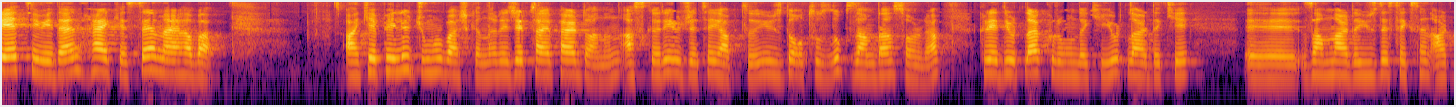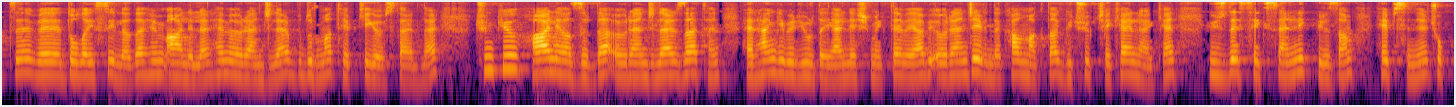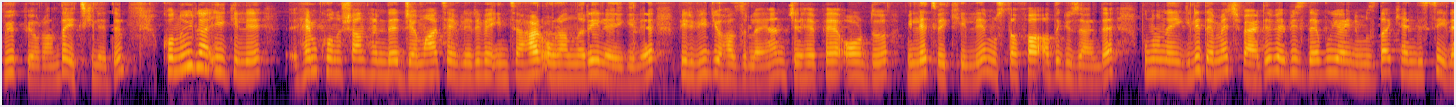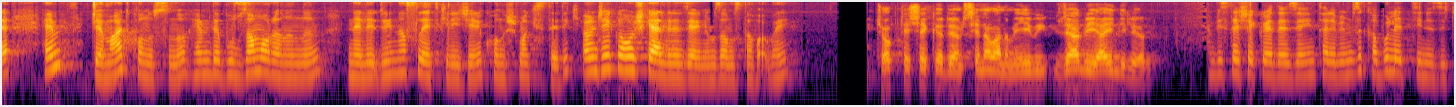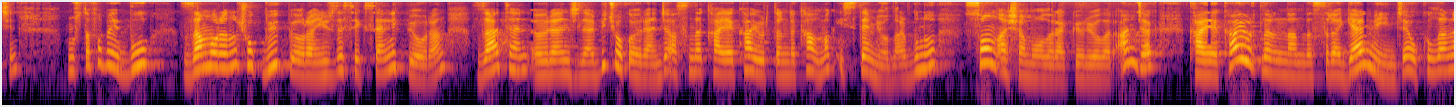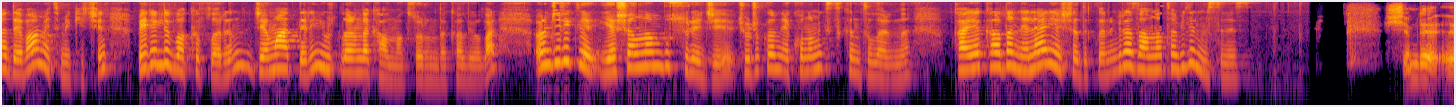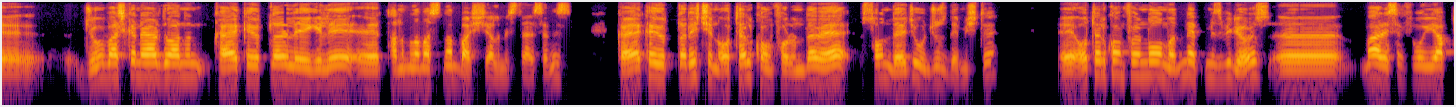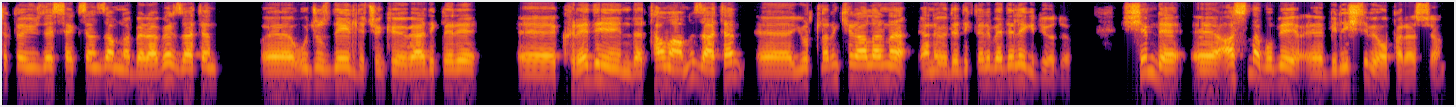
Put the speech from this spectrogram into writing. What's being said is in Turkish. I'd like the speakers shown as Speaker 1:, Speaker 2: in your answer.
Speaker 1: Cumhuriyet TV'den herkese merhaba. AKP'li Cumhurbaşkanı Recep Tayyip Erdoğan'ın asgari ücrete yaptığı %30'luk zamdan sonra Kredi Yurtlar Kurumu'ndaki yurtlardaki e, zamlar da %80 arttı ve dolayısıyla da hem aileler hem öğrenciler bu duruma tepki gösterdiler. Çünkü hali hazırda öğrenciler zaten herhangi bir yurda yerleşmekte veya bir öğrenci evinde kalmakta güçlük çekerlerken %80'lik bir zam hepsini çok büyük bir oranda etkiledi. Konuyla ilgili hem konuşan hem de cemaat evleri ve intihar oranları ile ilgili bir video hazırlayan CHP Ordu Milletvekili Mustafa Adıgüzel de bununla ilgili demeç verdi ve biz de bu yayınımızda kendisiyle hem cemaat konusunu hem de bu zam oranının neleri nasıl etkileyeceğini konuşmak istedik. Öncelikle hoş geldiniz yayınımıza Mustafa Bey.
Speaker 2: Çok teşekkür ediyorum Sinem Hanım. İyi bir, güzel bir yayın diliyorum.
Speaker 1: Biz teşekkür ederiz yayın talebimizi kabul ettiğiniz için. Mustafa Bey bu zam oranı çok büyük bir oran, %80'lik bir oran. Zaten öğrenciler, birçok öğrenci aslında KYK yurtlarında kalmak istemiyorlar. Bunu son aşama olarak görüyorlar. Ancak KYK yurtlarından da sıra gelmeyince okullarına devam etmek için belirli vakıfların, cemaatlerin yurtlarında kalmak zorunda kalıyorlar. Öncelikle yaşanılan bu süreci, çocukların ekonomik sıkıntılarını, KYK'da neler yaşadıklarını biraz anlatabilir misiniz?
Speaker 2: Şimdi e, Cumhurbaşkanı Erdoğan'ın KYK yurtları ile ilgili e, tanımlamasından başlayalım isterseniz. KYK yurtları için otel konforunda ve son derece ucuz demişti. E, otel konforunda olmadığını hepimiz biliyoruz. E, maalesef bu yaptıkları %80 zamla beraber zaten e, ucuz değildi. Çünkü verdikleri e, kredinin de tamamı zaten e, yurtların kiralarına yani ödedikleri bedele gidiyordu. Şimdi e, aslında bu bir e, bilinçli bir operasyon.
